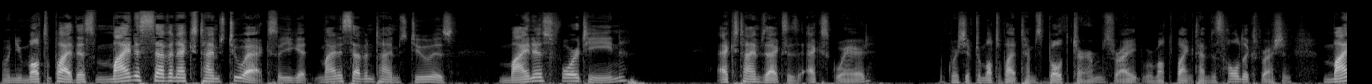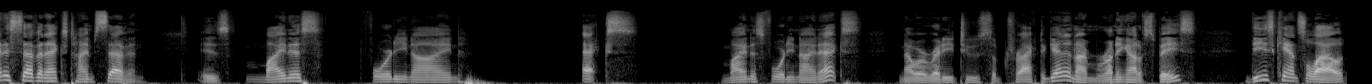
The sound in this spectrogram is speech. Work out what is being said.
When you multiply this, minus 7x times 2x. So you get minus 7 times 2 is minus 14. x times x is x squared. Of course, you have to multiply it times both terms, right? We're multiplying times this whole expression. Minus 7x times 7 is minus 49x. Minus 49x. Now we're ready to subtract again, and I'm running out of space. These cancel out.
